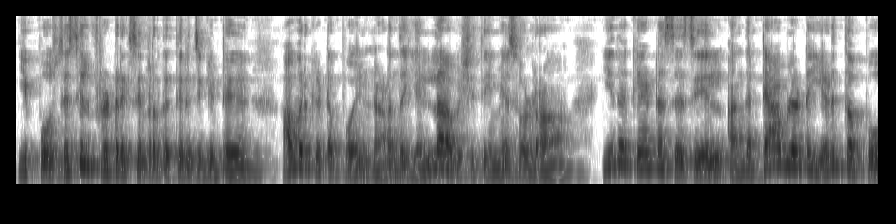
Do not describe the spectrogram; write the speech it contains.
இப்போது செசில் ஃப்ரெட்ரிக்ஸ்ன்றதை தெரிஞ்சுக்கிட்டு அவர்கிட்ட போய் நடந்த எல்லா விஷயத்தையுமே சொல்கிறான் இதை கேட்ட செசில் அந்த டேப்லெட்டை எடுத்தப்போ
